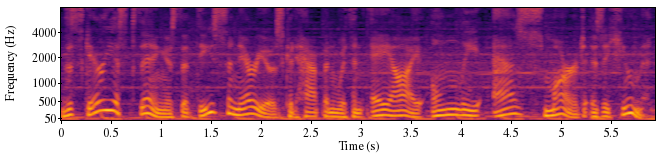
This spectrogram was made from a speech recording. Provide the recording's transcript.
The scariest thing is that these scenarios could happen with an AI only as smart as a human.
